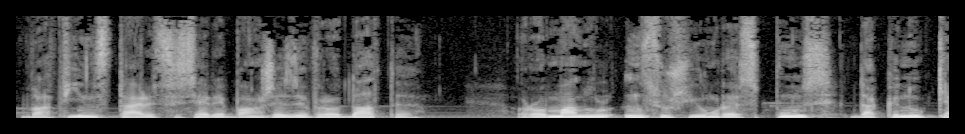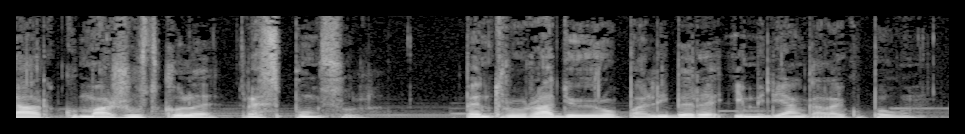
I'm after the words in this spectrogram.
Va fi în stare să se revanșeze vreodată? Romanul însuși e un răspuns, dacă nu chiar cu majusculă răspunsul. Pentru Radio Europa Liberă, Emilian Galaicu Păun.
